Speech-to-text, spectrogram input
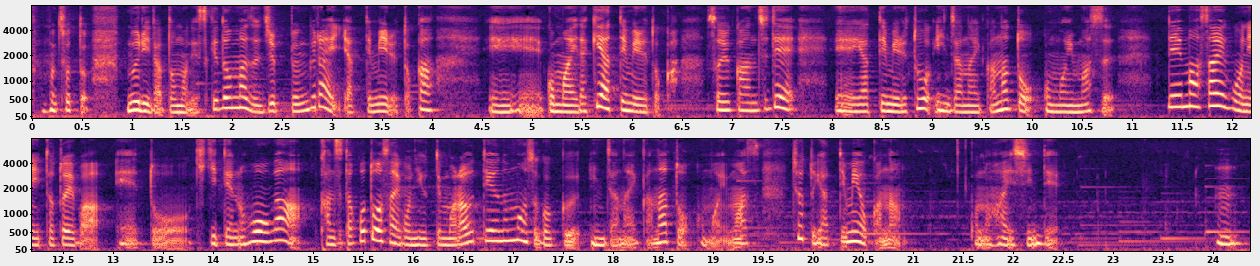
もうちょっと無理だと思うんですけどまず10分ぐらいやってみるとか、えー、5枚だけやってみるとかそういう感じで、えー、やってみるといいんじゃないかなと思います。でまあ最後に例えば、えーと、聞き手の方が感じたことを最後に言ってもらうっていうのもすごくいいんじゃないかなと思います。ちょっとやってみようかなこの配信で。うん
